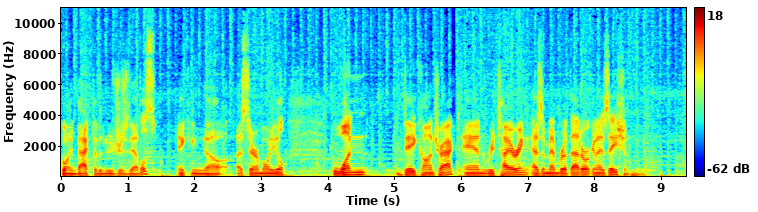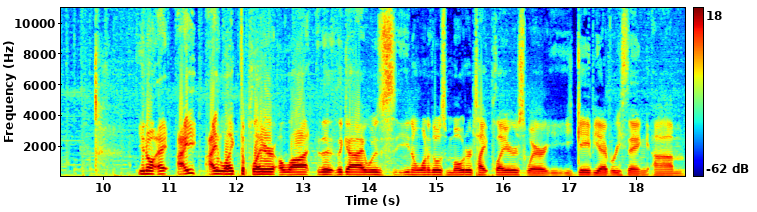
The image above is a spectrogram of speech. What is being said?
going back to the New Jersey Devils, inking uh, a ceremonial one day contract and retiring as a member of that organization. You know, I, I I like the player a lot. The the guy was you know one of those motor type players where he, gave you everything, um,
